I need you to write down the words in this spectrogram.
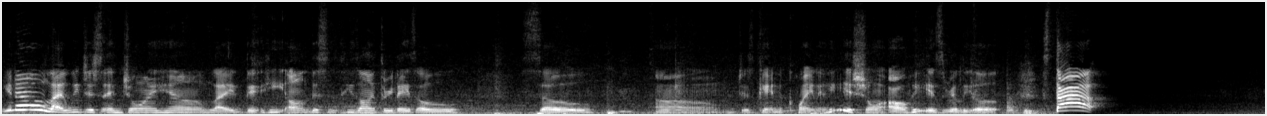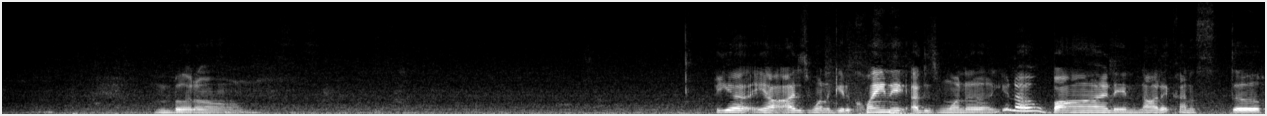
You know, like we just enjoying him. Like he on this is he's only three days old, so um just getting acquainted. He is showing off. He is really up. Stop. But um. Yeah yeah i just want to get acquainted. I just want to you know bond and all that kind of stuff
